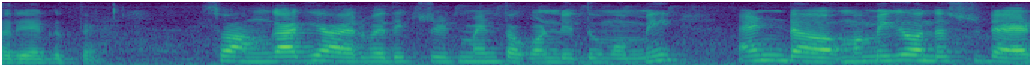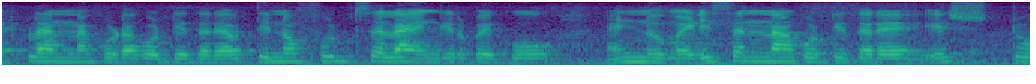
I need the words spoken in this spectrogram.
ಸರಿಯಾಗುತ್ತೆ. ಸೊ ಹಂಗಾಗಿ ಆಯುರ್ವೇದಿಕ್ ಟ್ರೀಟ್ಮೆಂಟ್ ತಗೊಂಡಿದ್ದು ಮಮ್ಮಿ. ಆ್ಯಂಡ್ ಮಮ್ಮಿಗೆ ಒಂದಷ್ಟು ಡಯಟ್ ಪ್ಲಾನ್ನ ಕೂಡ ಕೊಟ್ಟಿದ್ದಾರೆ. ಅವ್ರು ತಿನ್ನೋ ಫುಡ್ಸ್ ಎಲ್ಲ ಹೆಂಗಿರಬೇಕು ಆ್ಯಂಡ್ ಮೆಡಿಸನ್ನ ಕೊಟ್ಟಿದ್ದಾರೆ. ಎಷ್ಟು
